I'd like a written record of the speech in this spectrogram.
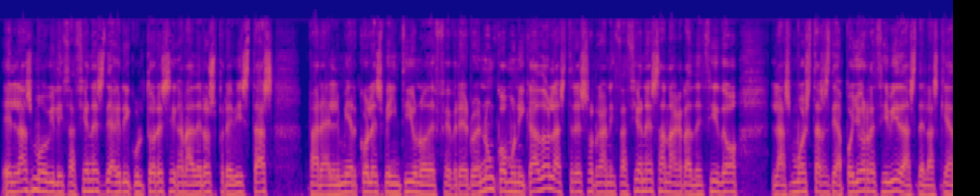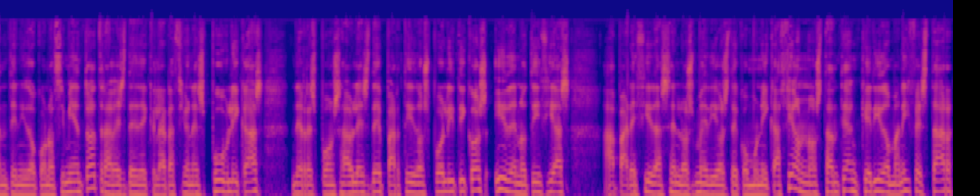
en las movilizaciones de agricultores y ganaderos previstas para el miércoles 21 de febrero. En un comunicado, las tres organizaciones han agradecido las muestras de apoyo recibidas de las que han tenido conocimiento a través de declaraciones públicas de responsables de partidos políticos y de noticias aparecidas en los medios de comunicación. No obstante, han querido manifestar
